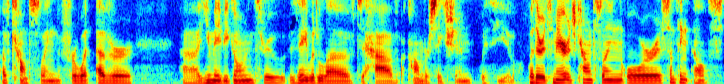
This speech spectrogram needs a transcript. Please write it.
of counseling for whatever uh, you may be going through, they would love to have a conversation with you. Whether it's marriage counseling or something else,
